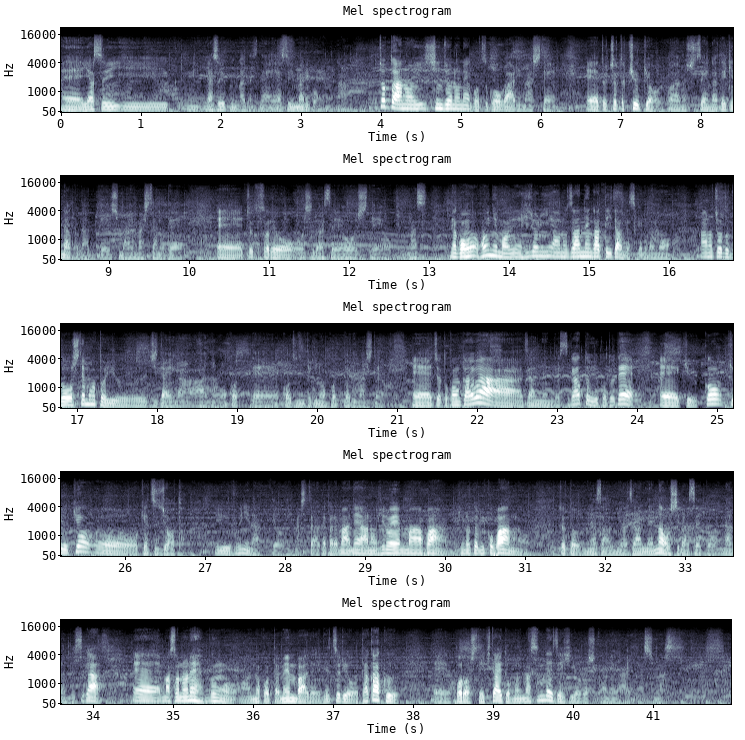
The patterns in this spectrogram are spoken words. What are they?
えー、安井安井君がですね安井真理子君がちょっとあの心情のねご都合がありまして、えー、とちょっと急遽あの出演ができなくなってしまいましたので、えー、ちょっとそれをお知らせをしておきます。でご本人も、ね、非常にあの残念がっていたんですけれどもあのちょっとどうしてもという事態があの起こって個人的に起こっておりまして、えー、ちょっと今回は残念ですがということで、えー、急遽急遽欠場というふうになっておりました。だからまあねあの日野エンマファン日野富子ファンのちょっと皆さんには残念なお知らせとなるんですが、えー、まあ、そのね分を残ったメンバーで熱量を高く、えフォローしていきたいと思いますのでぜひよろしくお願いいたします。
